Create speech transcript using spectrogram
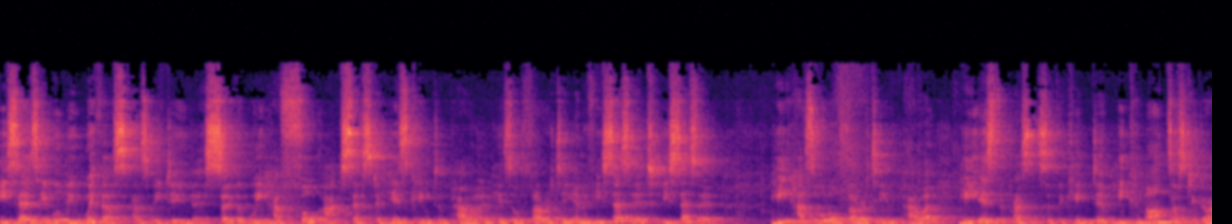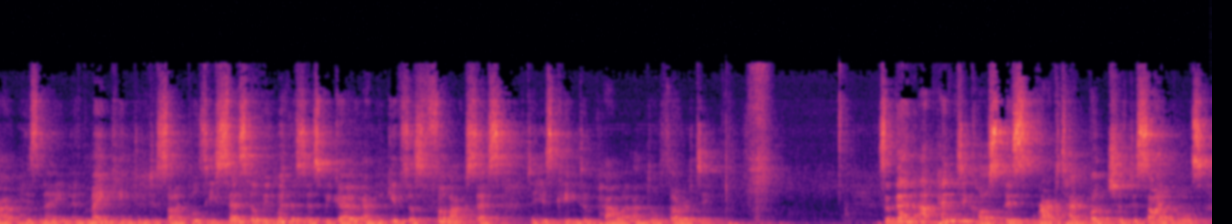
He says he will be with us as we do this, so that we have full access to his kingdom power and his authority. And if he says it, he says it. He has all authority and power. He is the presence of the kingdom. He commands us to go out in his name and make kingdom disciples. He says he'll be with us as we go, and he gives us full access to his kingdom power and authority. So then at Pentecost, this ragtag bunch of disciples,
